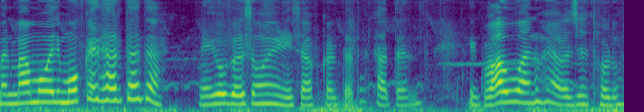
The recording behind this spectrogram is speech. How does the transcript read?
મારા મામા ઓલી મોકે હારતા હતા. ને યોગર સોયણી સાફ કરતા હતા ખાતર. એક વાવવાનું હે હજે થોડું.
